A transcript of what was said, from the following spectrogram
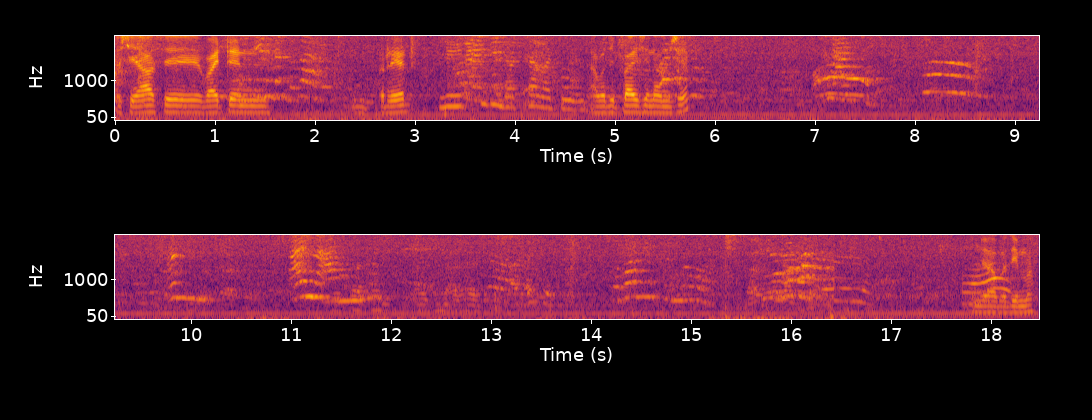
પછી આ છે વ્હાઇટ એન્ડ રેડ આ બધી પ્રાઇસ એનામ છે આ બધીમાં.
